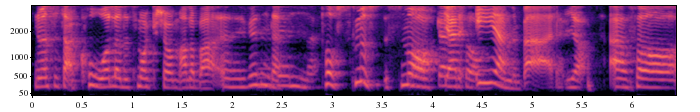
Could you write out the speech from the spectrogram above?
när man säger såhär cola det smakar som, alla bara eh, jag vet inte. Påskmust smakar, Smakar som- enbär. Ja, Alltså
